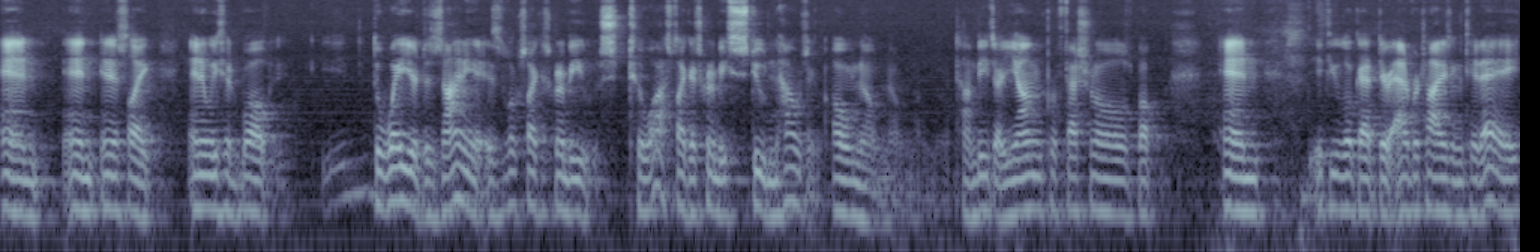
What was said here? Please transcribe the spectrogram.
And, and, and it's like, and then we said, well, the way you're designing it is, looks like it's gonna be, to us, like it's gonna be student housing. Oh, no, no, no, no. Tom, these are young professionals, but, and if you look at their advertising today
